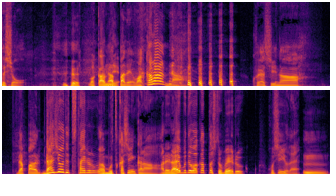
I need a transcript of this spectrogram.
でしょ わかねえ。うんやっぱね、わからんな。悔しいな。やっぱ、ラジオで伝えるのが難しいんから、あれ、ライブで分かった人メール欲しいよね。うん。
